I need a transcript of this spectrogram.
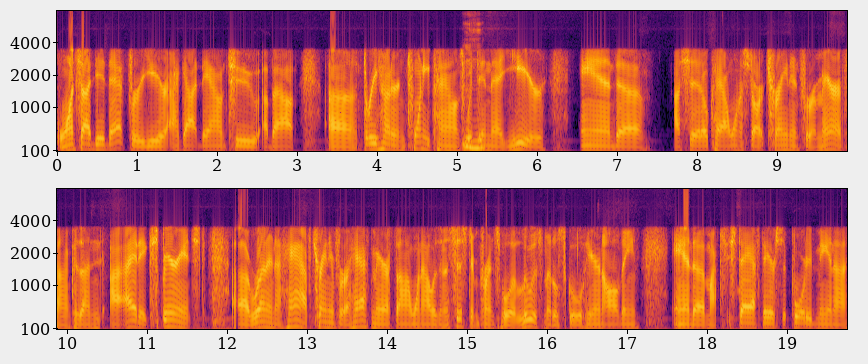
Once I did that for a year, I got down to about uh, 320 pounds within that year. And uh, I said, okay, I want to start training for a marathon because I, I had experienced uh, running a half, training for a half marathon when I was an assistant principal at Lewis Middle School here in Aldine, and uh, my staff there supported me, and I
